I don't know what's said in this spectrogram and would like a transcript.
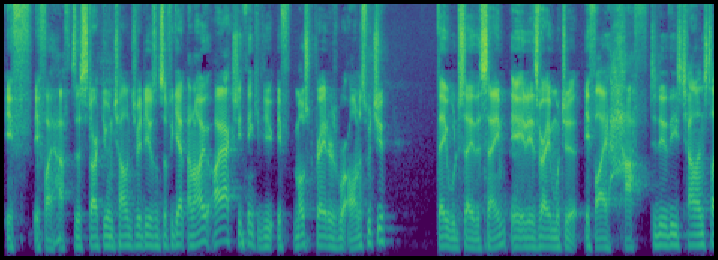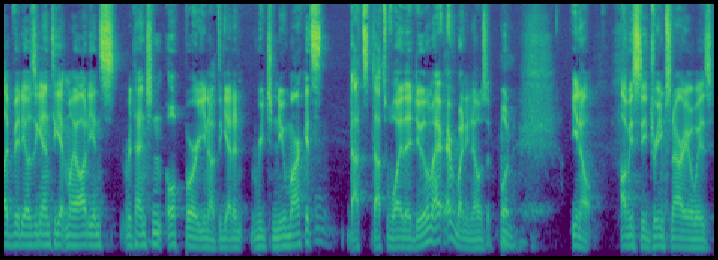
If if I have to start doing challenge videos and stuff again, and I, I actually think if you if most creators were honest with you, they would say the same. It is very much a if I have to do these challenge type videos again to get my audience retention up or you know to get it reach new markets, Mm. that's that's why they do them. Everybody knows it, but you know, obviously, dream scenario is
